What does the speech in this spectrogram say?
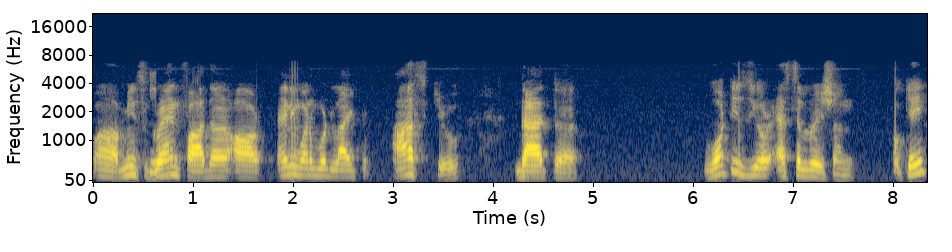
uh, means grandfather or anyone would like to ask you that uh, what is your acceleration? Okay?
